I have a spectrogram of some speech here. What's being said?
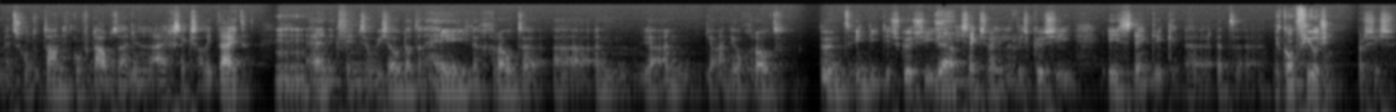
mensen gewoon totaal niet comfortabel zijn in hun eigen seksualiteit. Mm En ik vind sowieso dat een hele grote, een, ja, een, ja, een heel groot punt in die discussie, in die seksuele discussie, is denk ik het... De confusion. Precies.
